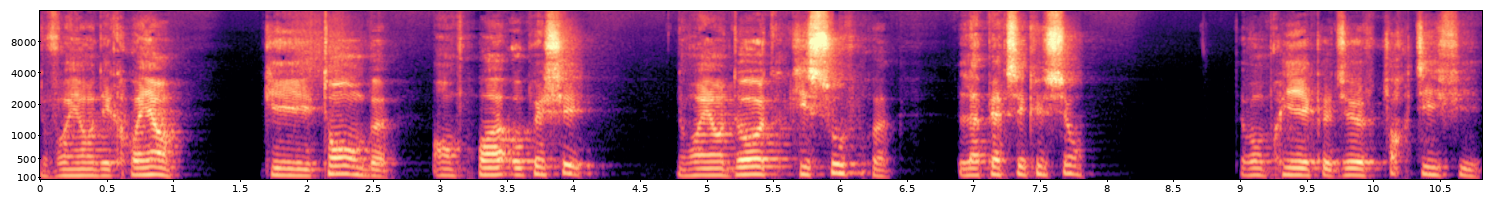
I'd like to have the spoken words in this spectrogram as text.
Nous voyons des croyants qui tombent en proie au péché. Nous voyons d'autres qui souffrent la persécution. Nous devons prier que Dieu fortifie,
